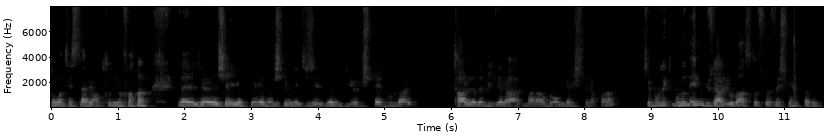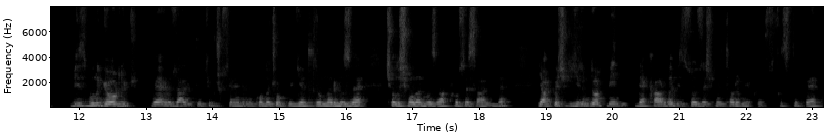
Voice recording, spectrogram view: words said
domatesler atılıyor falan e, şey yapıyor ya da işte üretici diyor işte burada tarlada 1 lira manavda 15 lira falan. İşte buradaki bunun en güzel yolu aslında sözleşmeli tarım. Biz bunu gördük ve özellikle iki buçuk senedir bu konuda çok büyük yatırımlarımız ve çalışmalarımız var proses halinde. Yaklaşık 24 bin dekarda biz sözleşmeli tarım yapıyoruz. Fıstık ve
